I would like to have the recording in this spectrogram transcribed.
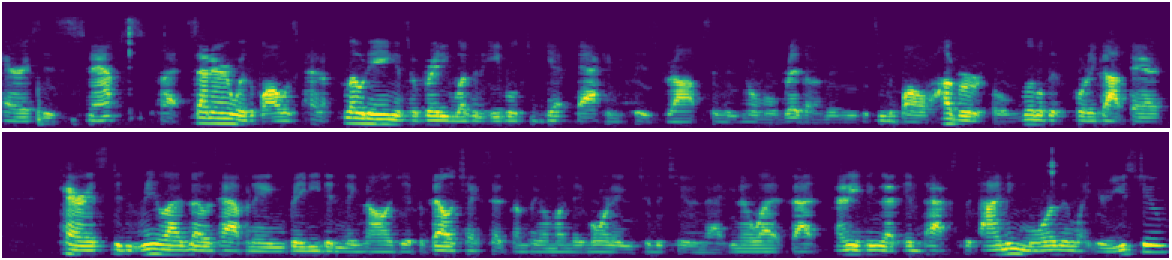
Karras's snaps at center, where the ball was kind of floating, and so Brady wasn't able to get back into his drops and his normal rhythm. And you could see the ball hover a little bit before he got there. Karras didn't realize that was happening. Brady didn't acknowledge it, but Belichick said something on Monday morning to the tune that you know what that anything that impacts the timing more than what you're used to,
